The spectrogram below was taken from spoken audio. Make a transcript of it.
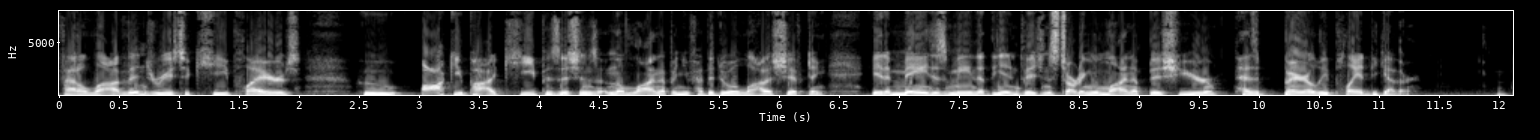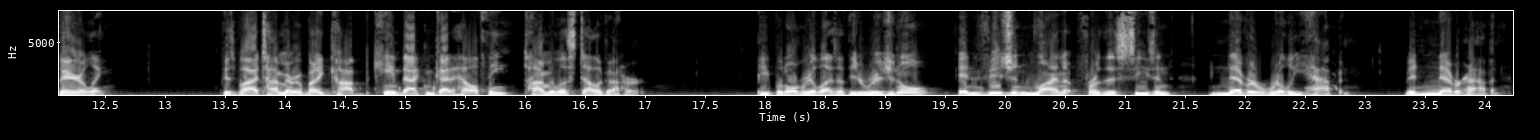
We've had a lot of injuries to key players who occupied key positions in the lineup, and you've had to do a lot of shifting. It amazes me that the envisioned starting lineup this year has barely played together. Barely. Because by the time everybody came back and got healthy, Tommy La Stella got hurt. People don't realize that the original envisioned lineup for this season never really happened. It never happened.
